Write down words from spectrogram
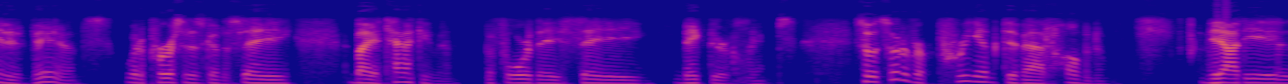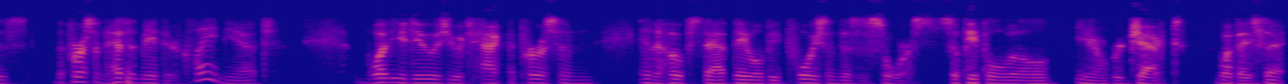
in advance what a person is going to say by attacking them before they say make their claims. So it's sort of a preemptive ad hominem. The idea is the person hasn't made their claim yet. What you do is you attack the person in the hopes that they will be poisoned as a source. So people will, you know, reject what they say.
